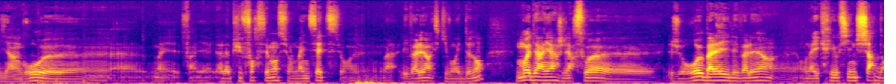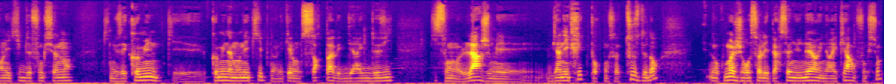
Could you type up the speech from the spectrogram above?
Il y a un gros, enfin, elle appuie forcément sur le mindset, sur les valeurs et ce qui vont être dedans. Moi derrière, je les reçois, je rebalaye les valeurs. on a écrit aussi une charte dans l'équipe de fonctionnement qui nous est commune, qui est commune à mon équipe, dans lesquelles on ne sort pas avec des règles de vie qui sont larges mais bien écrites pour qu'on soit tous dedans. Donc moi je reçois les personnes une heure, une heure et quart en fonction,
